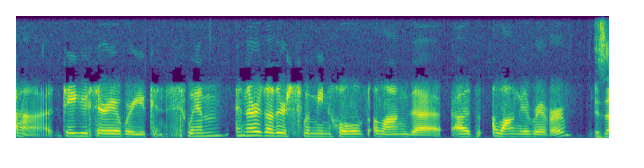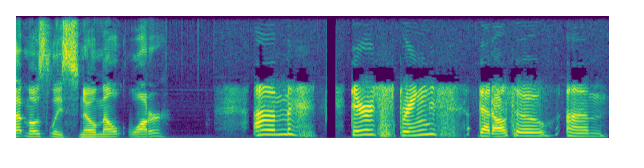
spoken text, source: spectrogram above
uh, day use area where you can swim, and there's other swimming holes along the uh, along the river. Is that mostly snow melt water? Um, there's springs that also um,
